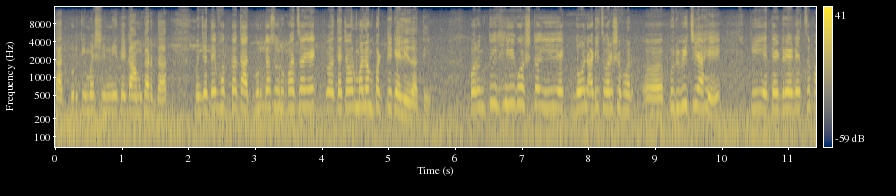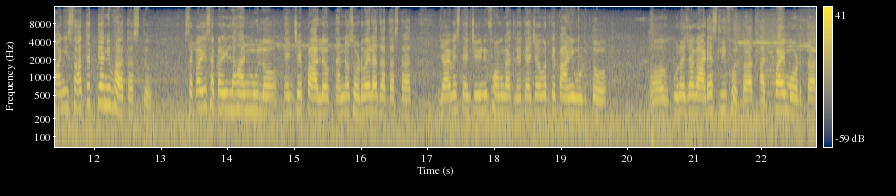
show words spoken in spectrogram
तात्पुरती मशीननी ते काम करतात. म्हणजे ते फक्त तात्पुरत्या स्वरूपाचं एक त्याच्यावर मलमपट्टी केली जाते. परंतु ही गोष्ट ही एक दोन अडीच वर्षभर पूर्वीची आहे. की येथे ड्रेनेजचं पाणी सातत्याने वाहत असतं. सकाळी सकाळी लहान मुलं त्यांचे पालक त्यांना सोडवायला जात असतात. ज्यावेळेस त्यांचे युनिफॉर्म घातले त्याच्यावर ते पाणी उडतं. कुणाच्या गाड्या स्लिप होतात हातपाय मोडतात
